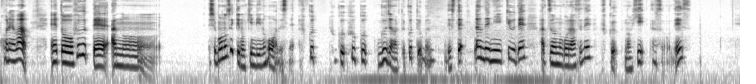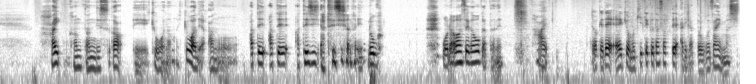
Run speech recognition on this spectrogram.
これは、えっ、ー、と、フグって、あの下関の近隣の方はですね、福、福、福、グじゃなくて、くって呼ぶんですって。なんで、29で、発音の語呂合わせで、福の日だそうです。はい、簡単ですが、えー、今日は何の今日はね、あの当て、当て、当て字、当て字じゃない、ロゴ。語呂合わせが多かったね。はい。というわけで、えー、今日も聞いてくださってありがとうございまし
